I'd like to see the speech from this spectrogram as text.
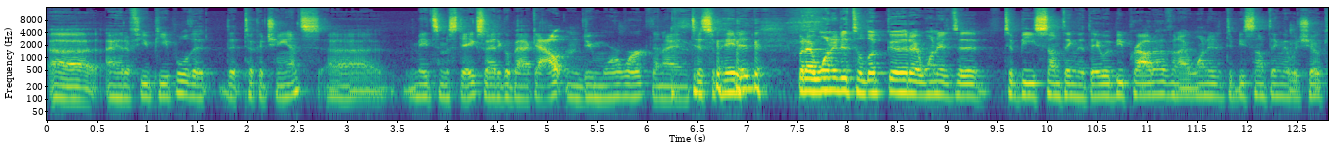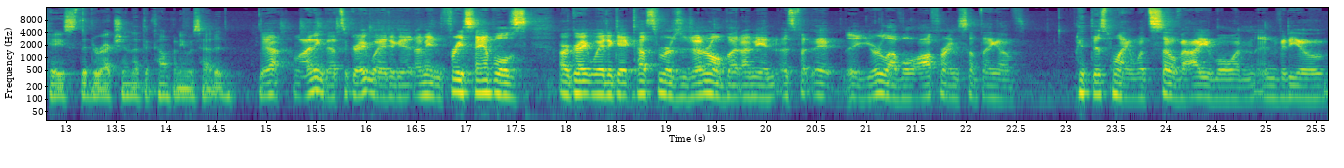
uh, I had a few people that that took a chance, uh, made some mistakes, so I had to go back out and do more work than I anticipated. but I wanted it to look good. I wanted it to to be something that they would be proud of, and I wanted it to be something that would showcase the direction that the company was headed. Yeah, well, I think that's a great way to get. I mean, free samples are a great way to get customers in general, but I mean, at, at your level, offering something of at this point, what's so valuable in, in video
